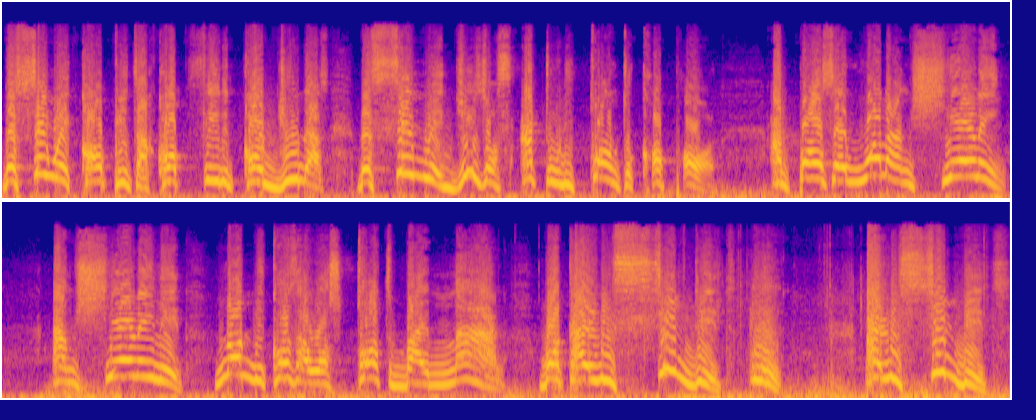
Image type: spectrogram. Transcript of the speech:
The same way called Peter, called Philip, called Judas. The same way Jesus had to return to call Paul. And Paul said, "What I'm sharing." I'm sharing it not because I was taught by man, but I received it. I received it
